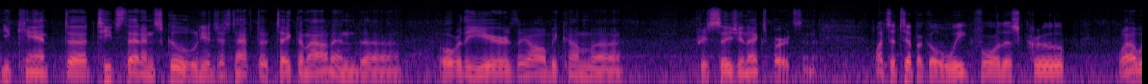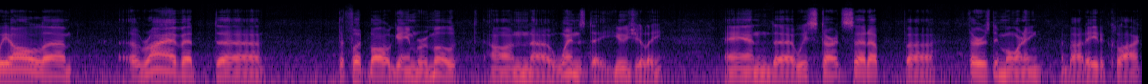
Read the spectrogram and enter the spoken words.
you can't uh, teach that in school. You just have to take them out, and uh, over the years, they all become uh, precision experts in it. What's a typical week for this crew? Well, we all uh, arrive at uh, the football game remote on uh, Wednesday, usually, and uh, we start set up uh, Thursday morning about 8 o'clock,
